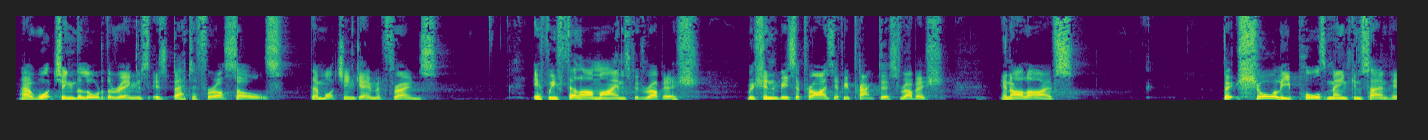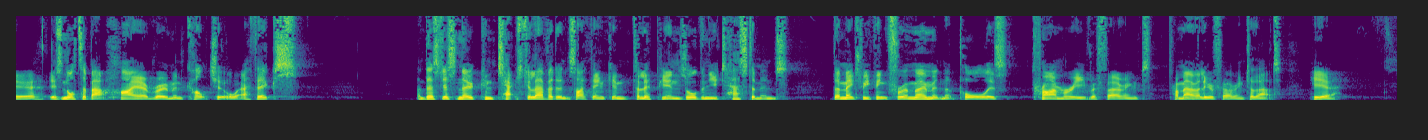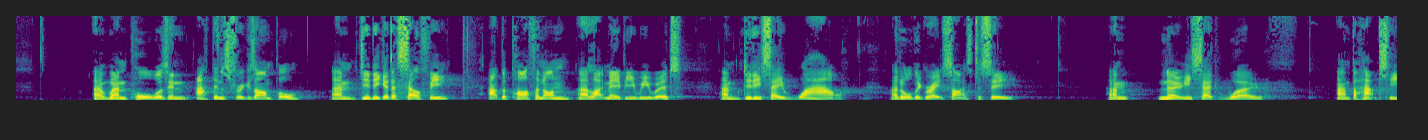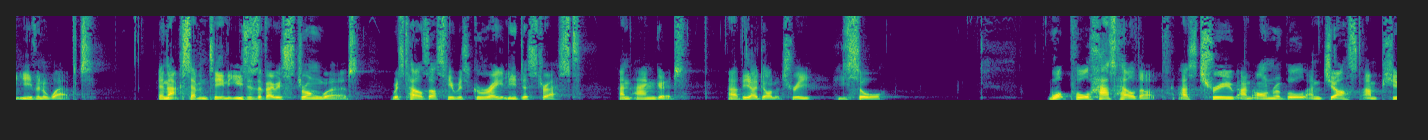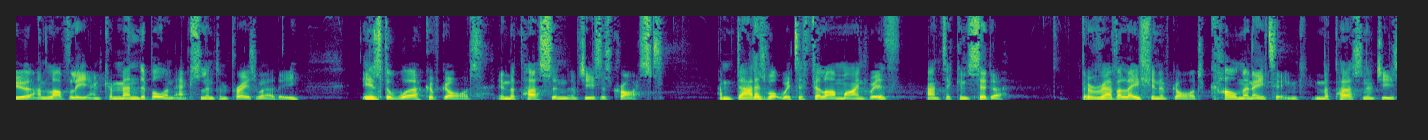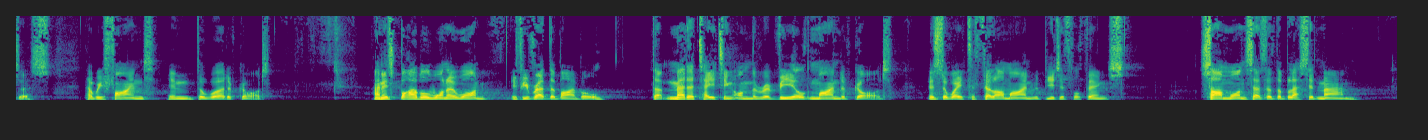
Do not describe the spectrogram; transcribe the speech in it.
Uh, watching The Lord of the Rings is better for our souls than watching Game of Thrones. If we fill our minds with rubbish, we shouldn't be surprised if we practice rubbish in our lives. But surely Paul's main concern here is not about higher Roman culture or ethics. And there's just no contextual evidence, I think, in Philippians or the New Testament that makes me think for a moment that Paul is primarily referring to, primarily referring to that here. Uh, when Paul was in Athens, for example, um, did he get a selfie at the Parthenon, uh, like maybe we would? Um, did he say, wow, at all the great sights to see? Um, no, he said, woe and perhaps he even wept. In Acts 17, he uses a very strong word, which tells us he was greatly distressed and angered at the idolatry he saw. What Paul has held up as true and honorable and just and pure and lovely and commendable and excellent and praiseworthy is the work of God in the person of Jesus Christ. And that is what we're to fill our mind with and to consider. The revelation of God culminating in the person of Jesus that we find in the Word of God. And it's Bible 101, if you've read the Bible, that meditating on the revealed mind of God is the way to fill our mind with beautiful things. Psalm 1 says of the blessed man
